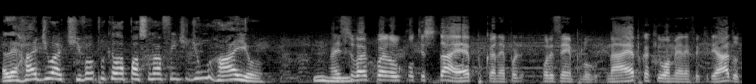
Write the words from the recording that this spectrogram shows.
Ela é radioativa porque ela passou na frente de um raio. Mas isso vai para o contexto da época, né? Por, por exemplo, na época que o Homem-Aranha foi criado,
